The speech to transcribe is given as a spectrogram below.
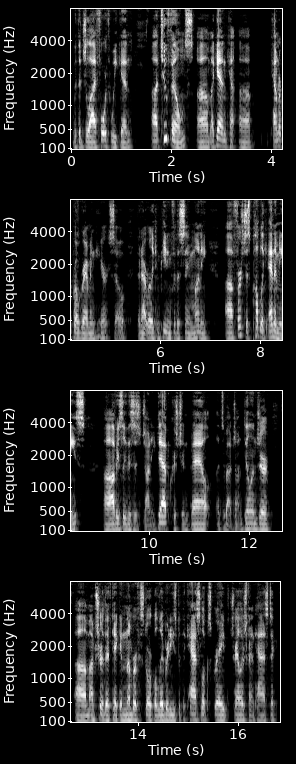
with the July 4th weekend. Uh, two films, um, again, ca- uh, counter programming here, so they're not really competing for the same money. First is Public Enemies. obviously this is Johnny Depp, Christian Bale, it's about John Dillinger. Um, I'm sure they've taken a number of historical liberties, but the cast looks great. The trailer's fantastic.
